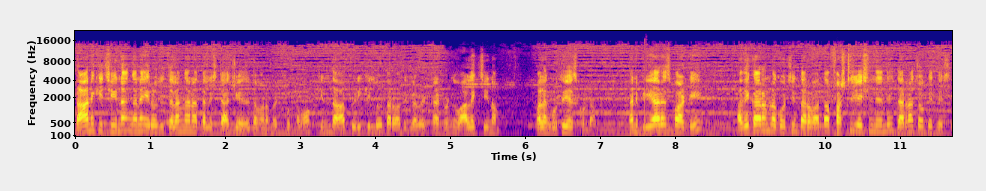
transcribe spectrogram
దానికి చిహ్నంగానే ఈరోజు తెలంగాణ తల్లి స్టాచ్యూ ఏదైతే మనం పెట్టుకుంటామో కింద పిడికిళ్ళు తర్వాత ఇట్లా పెట్టినటువంటి వాళ్ళకి చిహ్నం. వాళ్ళని గుర్తు చేసుకుంటాం. కానీ బీఆర్ఎస్ పార్టీ అధికారంలోకి వచ్చిన తర్వాత ఫస్ట్ చేసింది ఏంది? ధర్నా చౌకే చేసి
